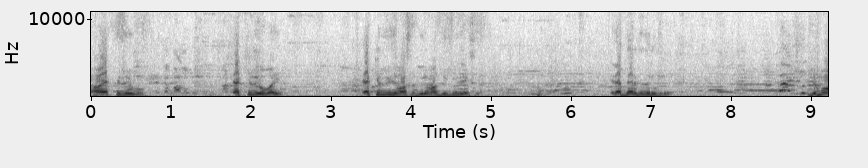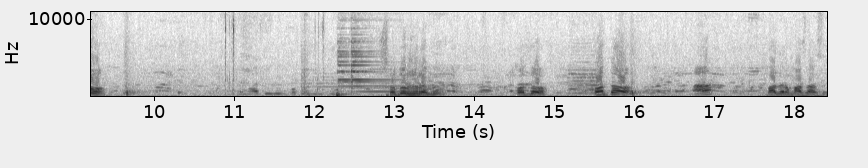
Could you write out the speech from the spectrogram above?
হ্যাঁ এক কেজি দেবো। এক কেজি দেবো ভাই। এক কেজি দিয়েছে মাছ দুটো মাছ, দুই কেজি আছে। এটা দেড় কেজির উপরে। দেবো। সতেরোশো রাখব। কত? কত? হ্যাঁ বাজারে মাছ আছে।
